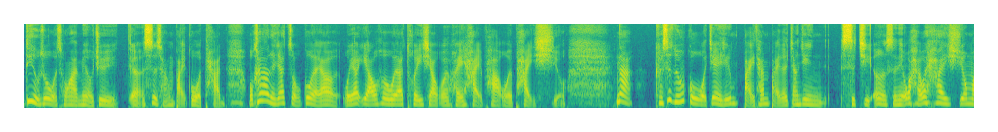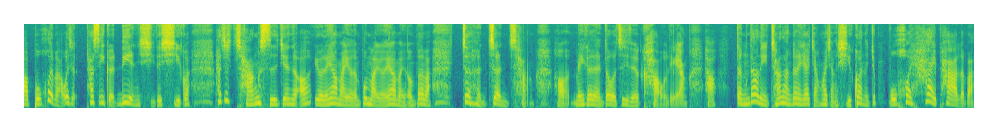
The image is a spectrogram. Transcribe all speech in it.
例如说，我从来没有去呃市场摆过摊，我看到人家走过来要我要吆喝，我要推销，我会害怕，我会害羞。那可是如果我今天已经摆摊摆了将近十几二十年，我还会害羞吗？不会吧？为什么？它是一个练习的习惯，它是长时间的哦。有人要买，有人不买，有人要买，有人不买。这很正常，好，每个人都有自己的考量。好，等到你常常跟人家讲话讲习惯了，就不会害怕了吧？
